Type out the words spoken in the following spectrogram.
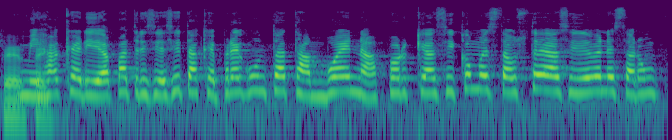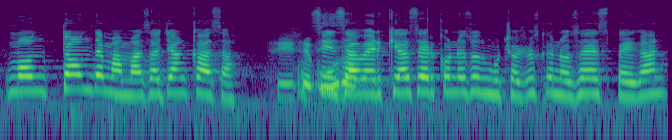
Perfecto. Mija querida Patriciecita, qué pregunta tan buena, porque así como está usted, así deben estar un montón de mamás allá en casa. Sí. Sin saber qué hacer con esos muchachos que no se despegan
